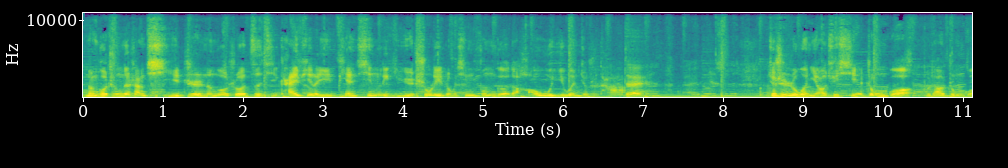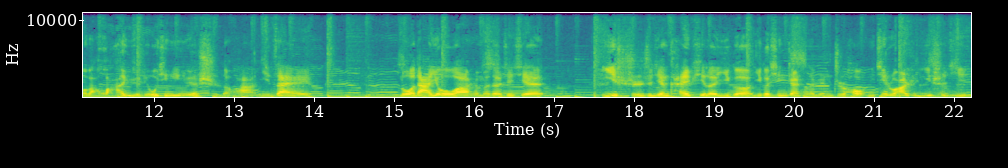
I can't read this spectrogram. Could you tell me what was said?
能够称得上旗帜，能够说自己开辟了一片新领域，树立一种新风格的，毫无疑问就是他。对，就是如果你要去写中国，不叫中国吧，华语流行音乐史的话，你在罗大佑啊什么的这些。一时之间开辟了一个一个新战场的人之后，你进入二十一世纪，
